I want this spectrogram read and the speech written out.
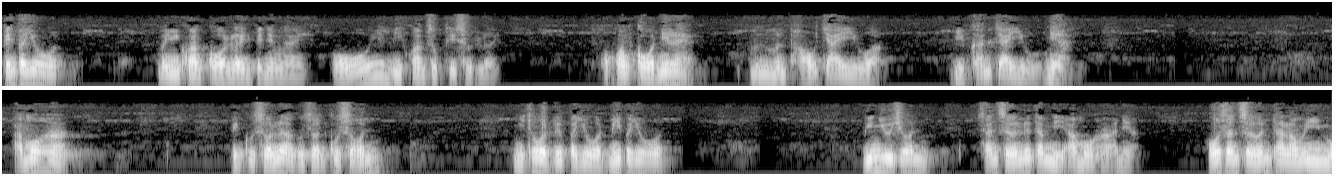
เป็นประโยชน์ ไม่มีความโกรธเลยเป็นยังไง โอ้ยมีความสุขที่สุดเลยเพราะความโกรธนี่แหละ มันมันเผาใจอยู่อะบีบคั้นใจอยู่ เนี่ยอโมหะ เป็นกุศลหรืออกุศลกุศล มีโทษหรือประโยชน์มีประโยชน์ วินยูชนสรรเสริญหรือตำหนิอโมหะเนี่ยโอ้สันเสริญถ้าเราไม่มีโม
